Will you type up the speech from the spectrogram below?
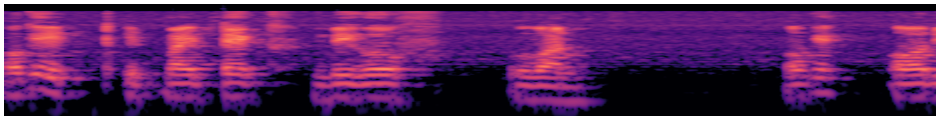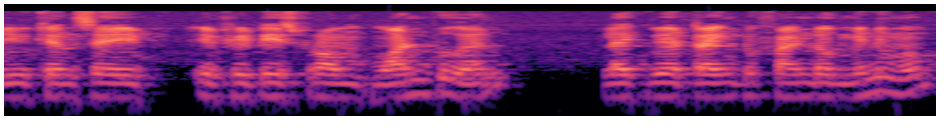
okay? It, it might take big of 1 okay? Or you can say if it is from 1 to n like we are trying to find a minimum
